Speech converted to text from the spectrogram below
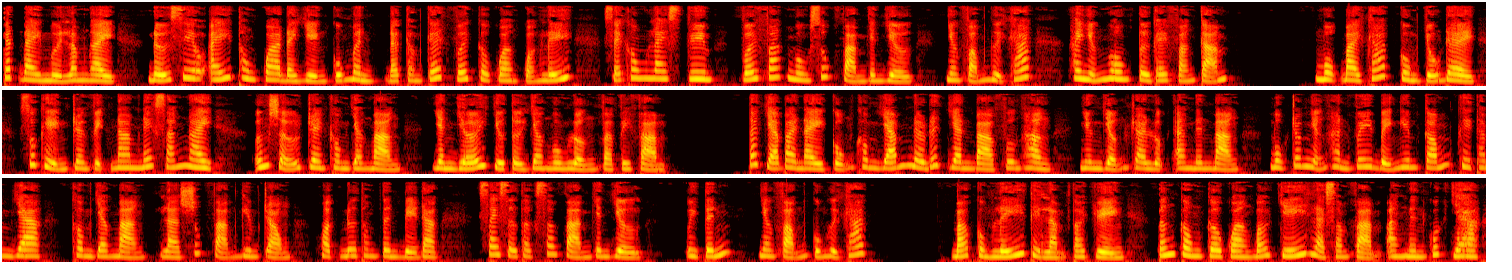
Cách đây 15 ngày, nữ CEO ấy thông qua đại diện của mình đã cam kết với cơ quan quản lý sẽ không livestream với phát ngôn xúc phạm danh dự, nhân phẩm người khác hay những ngôn từ gây phản cảm. Một bài khác cùng chủ đề xuất hiện trên Việt Nam nét sáng nay, ứng xử trên không gian mạng, danh giới giữa tự do ngôn luận và vi phạm. Tác giả bài này cũng không dám nêu đích danh bà Phương Hằng, nhưng dẫn ra luật an ninh mạng, một trong những hành vi bị nghiêm cấm khi tham gia không gian mạng là xúc phạm nghiêm trọng hoặc đưa thông tin bịa đặt, sai sự thật xâm phạm danh dự, uy tín, nhân phẩm của người khác. Báo Công lý thì làm to chuyện, tấn công cơ quan báo chí là xâm phạm an ninh quốc gia.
